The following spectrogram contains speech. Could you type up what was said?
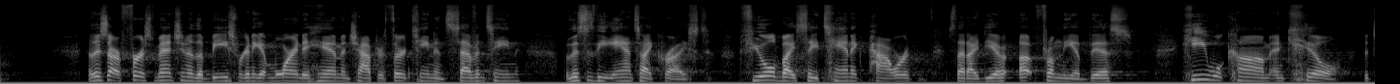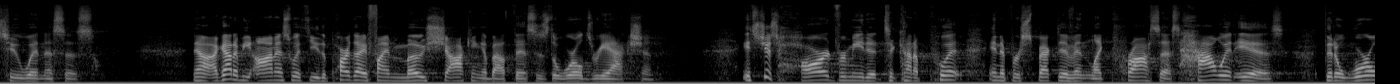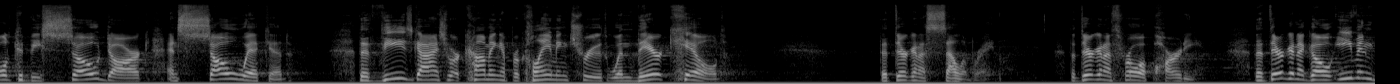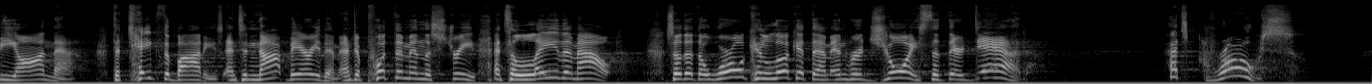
Now, this is our first mention of the beast. We're going to get more into him in chapter 13 and 17. But this is the Antichrist, fueled by satanic power. It's that idea up from the abyss. He will come and kill the two witnesses. Now, I got to be honest with you, the part that I find most shocking about this is the world's reaction it's just hard for me to, to kind of put into perspective and like process how it is that a world could be so dark and so wicked that these guys who are coming and proclaiming truth, when they're killed, that they're going to celebrate, that they're going to throw a party, that they're going to go even beyond that, to take the bodies and to not bury them and to put them in the street and to lay them out so that the world can look at them and rejoice that they're dead. That's gross.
